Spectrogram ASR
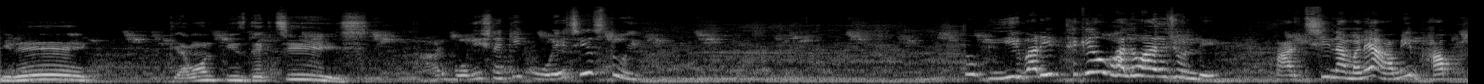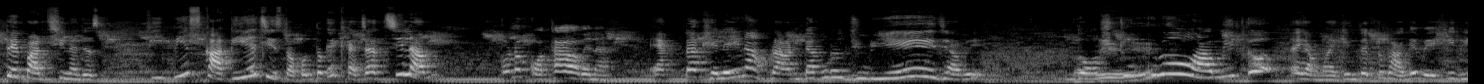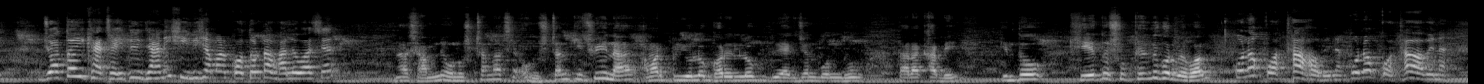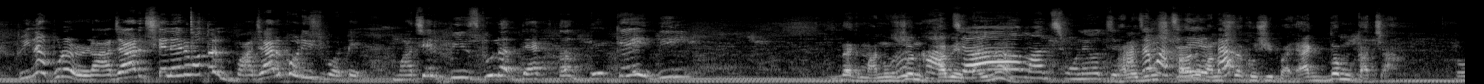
কিরে? কেমন পিস দেখছিস? আর বলিস না কি করেছিস তুই? তো বিয়ে বাড়ির থেকেও ভালো আয়োজন রে। পারছি না মানে আমি ভাবতে পারছি না জাস্ট কি পিস কাটিয়েছিস? তখন তোকে খেঁচাচ্ছিলাম। কোনো কথা হবে না। একটা খেলেই না প্রাণটা পুরো জুড়িয়ে যাবে। দশ টুকরো আমি তো এই আমায় কিন্তু একটু ভাগে বেশি দি যতই খেঁচাই। তুই জানিস ইলিশ আমার কতটা ভালোবাসে? না সামনে অনুষ্ঠান আছে। অনুষ্ঠান কিছুই না। আমার প্রিয় লোক ঘরের লোক দু একজন বন্ধু তারা খাবে। কিন্তু খেয়ে তো সুখ খেতে করবে বল। কোনো কথা হবে না কোনো কথা হবে না। তুই না পুরো রাজার ছেলের মতন বাজার করিস বটে। মাছের পিসগুলো দেখ তো দেখেই দিল। দেখ মানুষজন খাবে তাই না? মাছ মনে হচ্ছে। ভালো কাঁচা জিনিস মাছ খাওয়ালে মানুষটা খুশি পায় একদম কাঁচা। ও।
